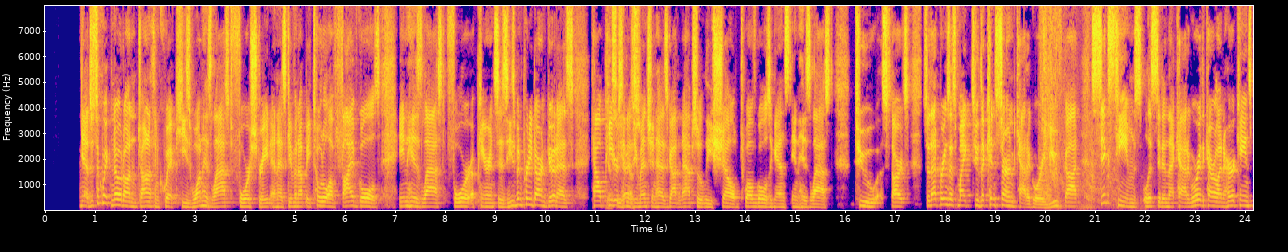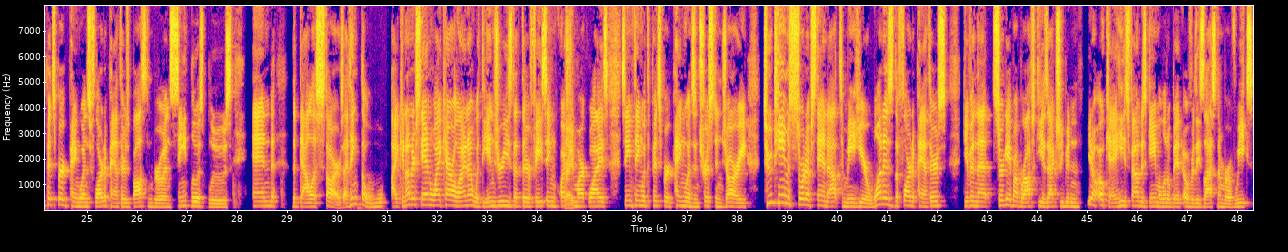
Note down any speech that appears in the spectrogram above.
Yeah, just a quick note on Jonathan Quick. He's won his last four straight and has given up a total of five goals in his last four appearances. He's been pretty darn good as Cal Petersen, yes, as you mentioned, has gotten absolutely shelled 12 goals against in his last two starts. So that brings us, Mike, to the concerned category. You've got six teams listed in that category the Carolina Hurricanes, Pittsburgh Penguins, Florida Panthers, Boston Bruins, St. Louis Blues, and the Dallas Stars. I think the I can understand why Carolina with the injuries that they're facing question right. mark wise. Same thing with the Pittsburgh Penguins and Tristan Jarry. Two teams sort of stand out to me here. One is the Florida Panthers, given that Sergei Bobrovsky has actually been, you know, okay, he's found his game a little bit over these last number of weeks.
